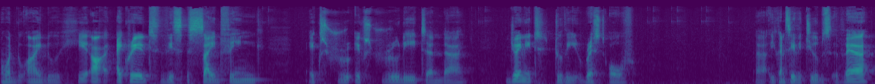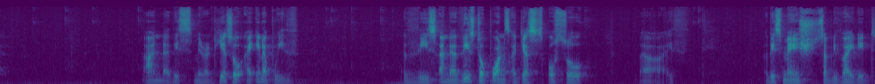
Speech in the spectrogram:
What do I do here? Oh, I create this side thing, extrude, extrude it, and uh, join it to the rest of uh, you can see the tubes there and uh, this mirrored here so I end up with this and these top ones are just also uh, this mesh subdivided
